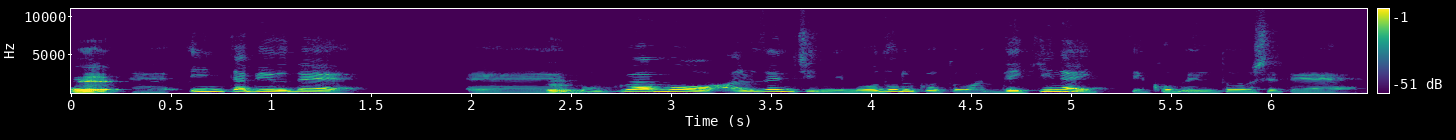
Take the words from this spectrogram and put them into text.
えええーインタビューで、えーうん。僕はもうアルゼンチンに戻ることはできないってコメントをしてて、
